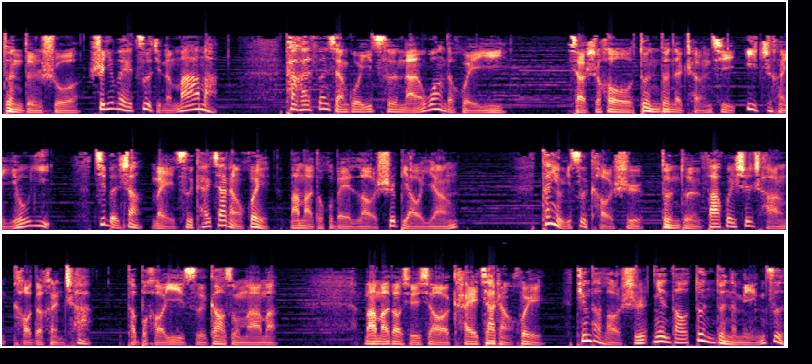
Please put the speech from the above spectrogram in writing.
顿顿说是因为自己的妈妈。他还分享过一次难忘的回忆。小时候，顿顿的成绩一直很优异，基本上每次开家长会，妈妈都会被老师表扬。但有一次考试，顿顿发挥失常，考得很差，他不好意思告诉妈妈。妈妈到学校开家长会，听到老师念到顿顿的名字，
